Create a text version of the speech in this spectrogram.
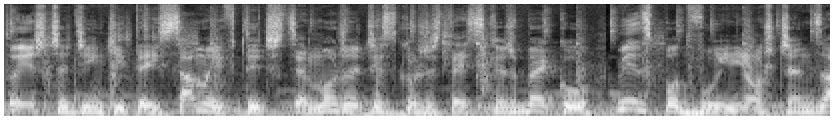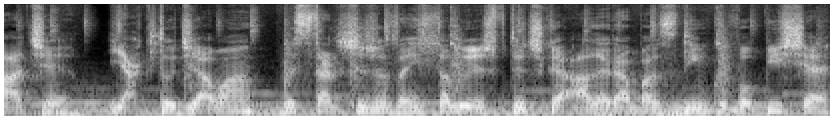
to jeszcze dzięki tej samej wtyczce możecie skorzystać z cashbacku, więc podwójnie oszczędzacie. Jak to działa? Wystarczy, że zainstalujesz wtyczkę Ale Rabat z linku w opisie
